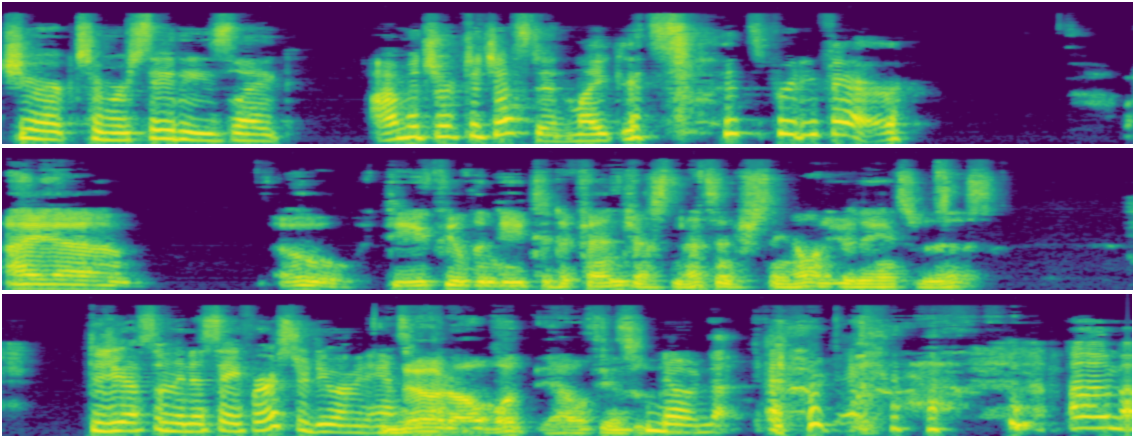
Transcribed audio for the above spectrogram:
jerk to Mercedes, like, I'm a jerk to Justin. Like, it's, it's pretty fair. I, um, Oh, do you feel the need to defend Justin? That's interesting. I want to hear the answer to this. Did you have something to say first, or do you want me to answer? No, no, I want, yeah, I want the answer. No, no. Okay. um,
